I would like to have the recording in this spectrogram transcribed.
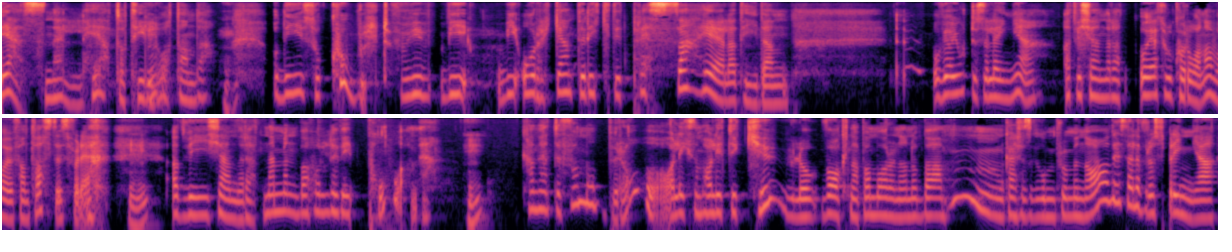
det är snällhet och tillåtande. Och det är så coolt, för vi, vi, vi orkar inte riktigt pressa hela tiden. Och vi har gjort det så länge, att vi känner att, och jag tror corona var ju fantastiskt för det, Mm. att vi känner att, nej men vad håller vi på med? Mm. Kan jag inte få må bra och liksom ha lite kul och vakna på morgonen och bara hmm, kanske ska gå en promenad istället för att springa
